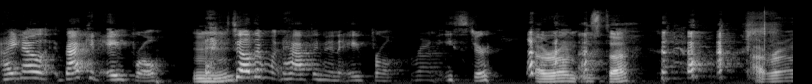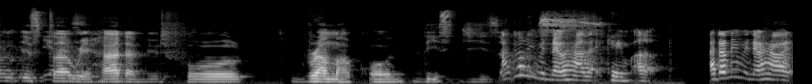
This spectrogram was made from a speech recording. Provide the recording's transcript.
I know back in April. Mhm. Tell them what happened in April around Easter. Around Easter. Around Easter, Yes. we had a beautiful drama called This Jesus. I don't even know how that came up. I don't even know how it.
